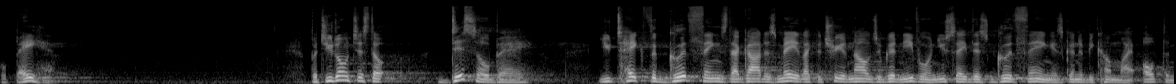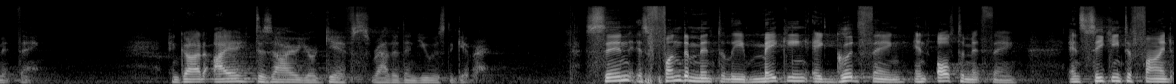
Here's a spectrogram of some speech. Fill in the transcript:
obey Him. But you don't just disobey, you take the good things that God has made, like the tree of knowledge of good and evil, and you say, This good thing is going to become my ultimate thing. And God, I desire your gifts rather than you as the giver. Sin is fundamentally making a good thing an ultimate thing and seeking to find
